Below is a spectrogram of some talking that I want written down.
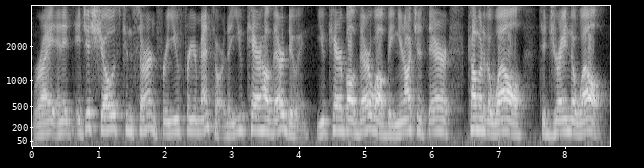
right? And it, it just shows concern for you, for your mentor, that you care how they're doing. You care about their well being. You're not just there coming to the well to drain the well,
